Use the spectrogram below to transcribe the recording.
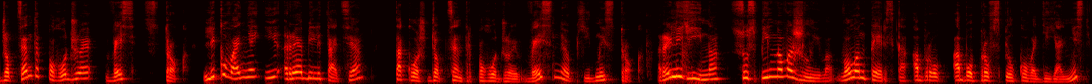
Джоб-центр погоджує весь строк. Лікування і реабілітація. Також Джоб-центр погоджує весь необхідний строк. Релігійна, суспільно важлива, волонтерська або, або профспілкова діяльність,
